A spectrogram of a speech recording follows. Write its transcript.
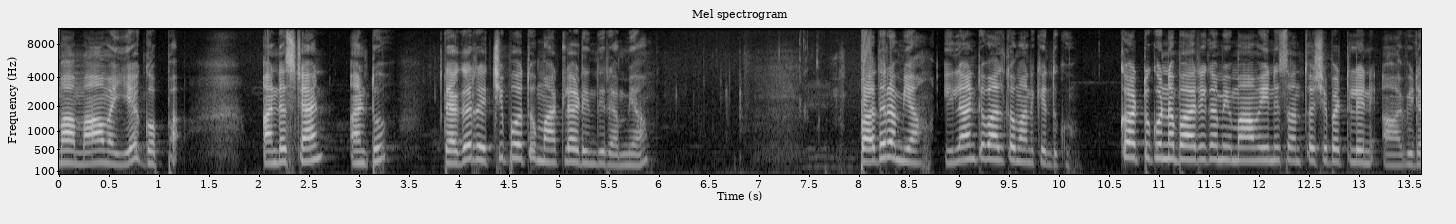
మా మామయ్యే గొప్ప. అండర్స్టాండ్? అంటూ తెగ రెచ్చిపోతూ మాట్లాడింది రమ్య. పద రమ్య ఇలాంటి వాళ్ళతో మనకెందుకు? కట్టుకున్న భార్యగా మీ మామయ్యని సంతోషపెట్టలేని ఆవిడ.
